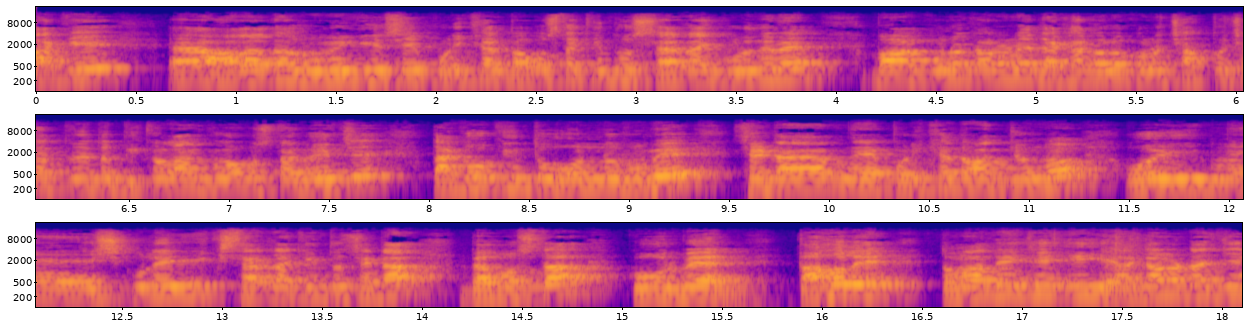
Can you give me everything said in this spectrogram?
তাকে আলাদা রুমে গিয়ে সেই পরীক্ষার ব্যবস্থা কিন্তু স্যাররাই করে দেবেন। বা কোনো কারণে দেখা গেল কোনো ছাত্রছাত্রী হয়তো বিকলাঙ্গ অবস্থায় রয়েছে, তাকেও কিন্তু অন্য রুমে সেটা পরীক্ষা দেওয়ার জন্য ওই স্কুলের স্যাররা কিন্তু সেটা ব্যবস্থা করবেন। তাহলে তোমাদের যে এই এগারোটা যে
